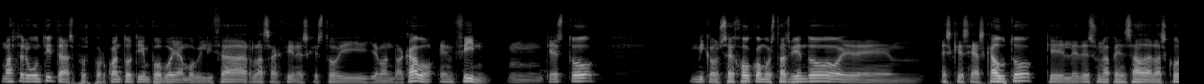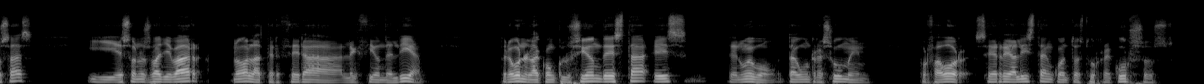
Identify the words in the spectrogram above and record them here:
Más preguntitas, pues por cuánto tiempo voy a movilizar las acciones que estoy llevando a cabo. En fin, mm, que esto, mi consejo, como estás viendo, eh, es que seas cauto, que le des una pensada a las cosas y eso nos va a llevar ¿no? a la tercera lección del día. Pero bueno, la conclusión de esta es, de nuevo, te hago un resumen. Por favor, sé realista en cuanto a tus recursos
